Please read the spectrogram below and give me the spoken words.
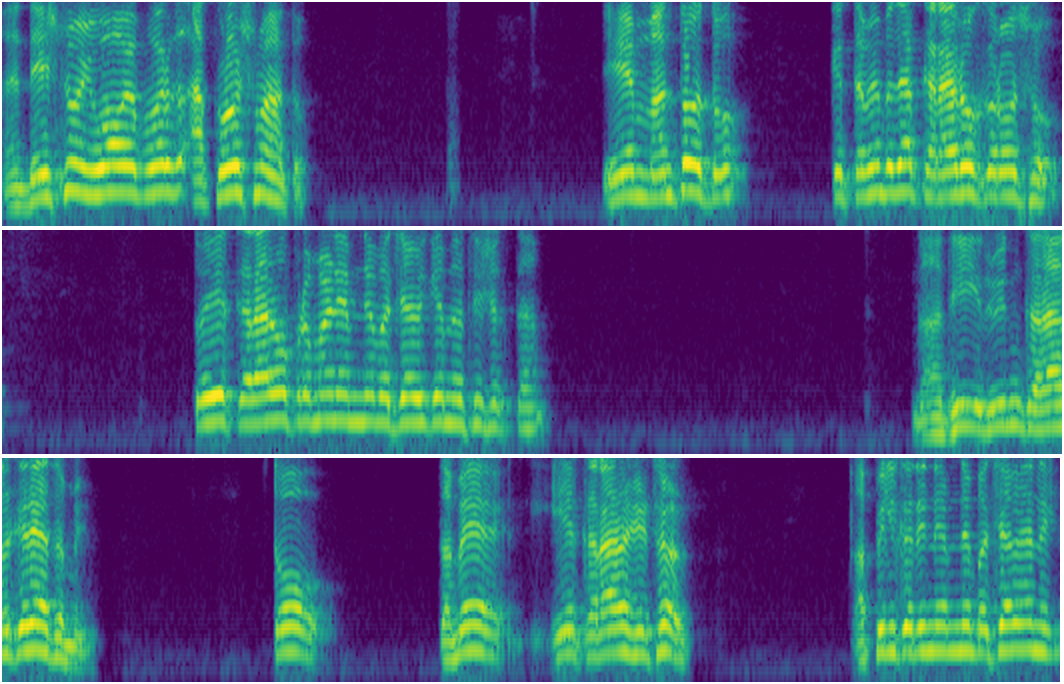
અને દેશનો યુવા વર્ગ આક્રોશમાં હતો. એ એમ માનતો હતો કે તમે બધા કરારો કરો છો. તો એ કરારો પ્રમાણે એમને બચાવી કેમ નથી શકતા? ગાંધી, ઇરવિન કરાર કર્યા તમે. તો તમે એ કરાર હેઠળ અપીલ કરીને એમને બચાવ્યા નહીં.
